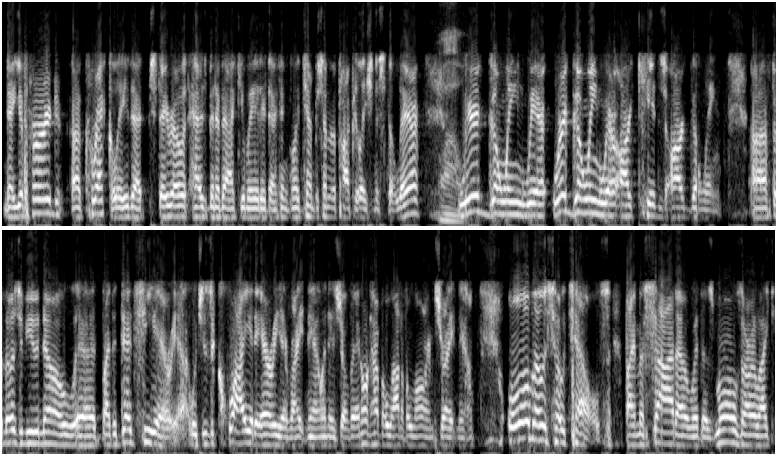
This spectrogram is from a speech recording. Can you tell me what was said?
Now, you've heard uh, correctly that Sderot has been evacuated. I think only 10% of the population is still there. Wow. We're going where we're going where our kids are going. Uh, for those of you who know, uh, by the Dead Sea area, which is a quiet area right now in Israel, they don't have a lot of alarms right now. All those hotels by Masada, uh, where those malls are, like,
